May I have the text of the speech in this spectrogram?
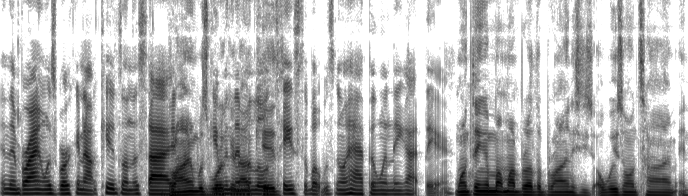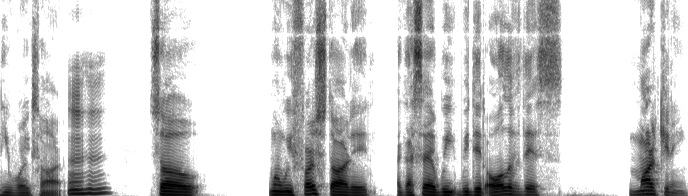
and then brian was working out kids on the side Brian was giving working them out a little kids. taste of what was going to happen when they got there one thing about my brother Brian is he's always on time and he works hard. mm-hmm. So when we first started, like I said, we we did all of this marketing.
